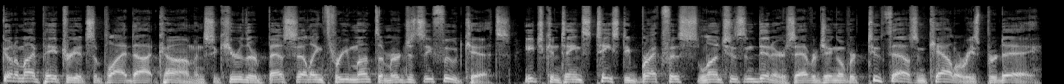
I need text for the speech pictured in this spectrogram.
Go to mypatriotsupply.com and secure their best selling three month emergency food kits. Each contains tasty breakfasts, lunches, and dinners averaging over 2,000 calories per day.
